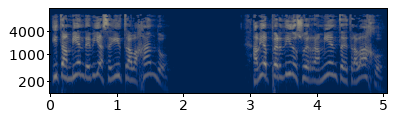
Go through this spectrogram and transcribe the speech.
Y también debía seguir trabajando. Había perdido su herramienta de trabajo.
